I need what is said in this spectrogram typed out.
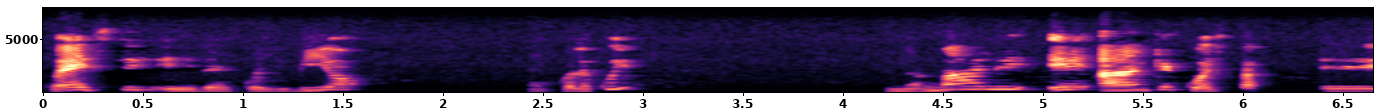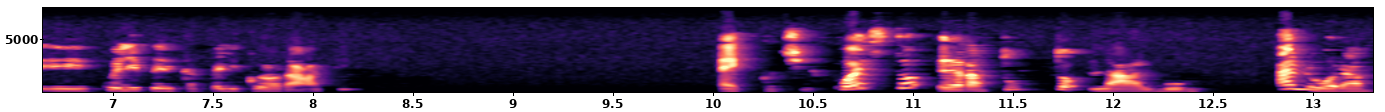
questi ed quelli bio eccole qui normali e anche questa, eh, quelli per i capelli colorati. Eccoci questo era tutto l'album. Allora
